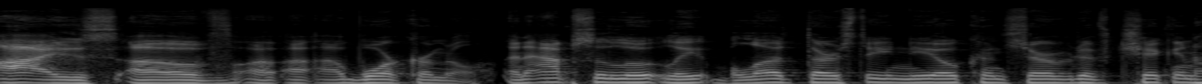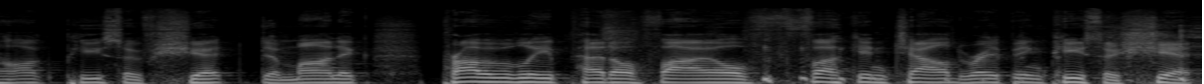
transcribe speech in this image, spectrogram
eyes of a, a, war criminal, an absolutely bloodthirsty neoconservative chicken hawk piece of shit, demonic, probably pedophile, fucking child raping piece of shit.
